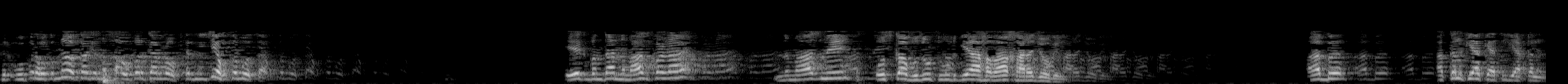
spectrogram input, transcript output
پھر اوپر حکم نہ ہوتا کہ مسا اوپر کر لو، پھر نیچے حکم ہوتا۔ ایک بندہ نماز پڑھ رہا ہے، نماز میں اس کا وضو ٹوٹ گیا، ہوا خارج ہو گئی۔ اب عقل کیا کہتی ہے؟ عقل۔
